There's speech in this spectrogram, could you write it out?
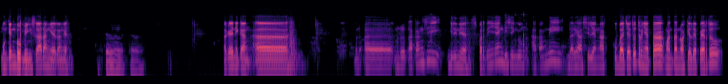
mungkin booming sekarang ya Kang ya. Betul betul. Oke nih Kang, uh, men uh, menurut Akang sih gini ya, sepertinya yang disinggung Akang nih dari hasil yang aku baca itu ternyata mantan wakil DPR tuh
